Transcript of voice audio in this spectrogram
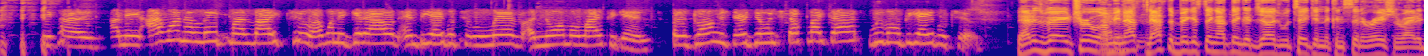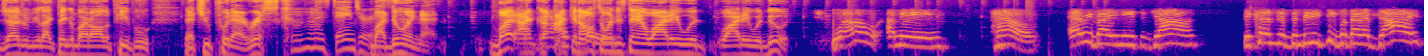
because I mean I want to live my life too. I want to get out and be able to live a normal life again. But as long as they're doing stuff like that, we won't be able to. That is very true. I mean, that's that's the biggest thing I think a judge would take into consideration, right? A judge would be like, think about all the people that you put at risk hmm it's dangerous. by doing that. But I, I can also understand why they would why they would do it. Well, I mean, hell, everybody needs a job because of the many people that have died.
